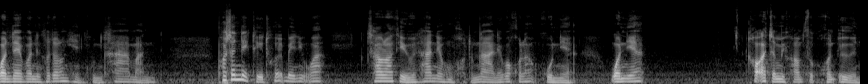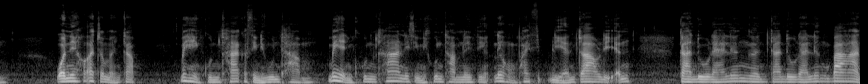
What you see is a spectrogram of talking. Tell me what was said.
วันใดวันหนึ่งเขาจะต้องเห็นคุณค่ามัน เพราะฉะนันเด็กถือถ้วยใบนี่ว่าชาวราศีทุกท่านเนี่ยผมขอทำนายเลยว่าคนรักของคุณเนี่ย วันนี้เขาอาจจะมีความสุขกับคนอื่น วันนี้เขาอาจจะเหมือนกับ ไม่เห็นคุณค่ากับสิ่งที่คุณทำไม่เห็นคุณค่าในสิ่งที่คุณทำในเรื่องของไพ่สิบเหรียญเก้าเหรียญการดูแลเรื่องเงิน การดูแลเรื่องบ้าน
